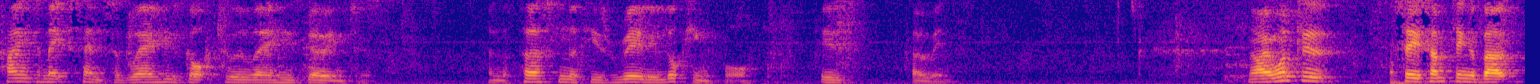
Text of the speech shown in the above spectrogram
trying to make sense of where he's got to and where he's going to. And the person that he's really looking for is Owen. Now, I want to say something about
